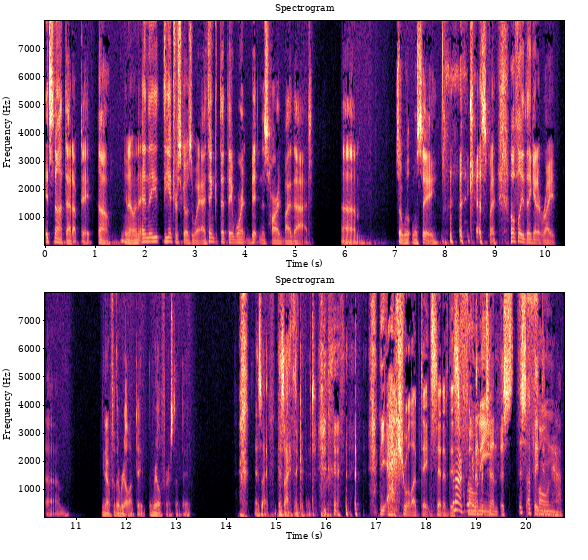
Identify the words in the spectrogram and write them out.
it's not that update. Oh, you know, and, and the, the interest goes away. I think that they weren't bitten as hard by that. Um, so we'll, we'll see, I guess, but hopefully they get it right. Um, you know, for the real update, the real first update, as I as I think of it. the actual update instead of this we're not, we're phony. pretend this this update phone didn't happen.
